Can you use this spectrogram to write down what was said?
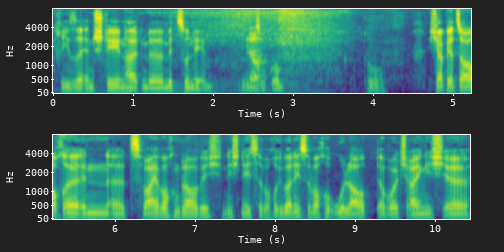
Krise entstehen, halt äh, mitzunehmen in Ja. Zukunft. So. Ich habe jetzt auch äh, in äh, zwei Wochen, glaube ich, nicht nächste Woche, übernächste Woche Urlaub. Da wollte ich eigentlich äh,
